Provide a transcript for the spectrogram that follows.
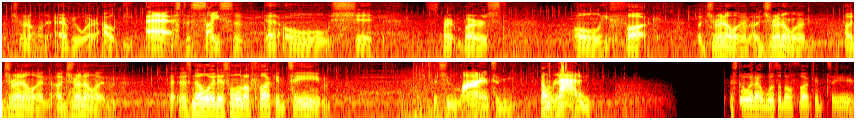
Adrenaline everywhere. Out the ass. Decisive. Dead. Oh, shit. Sprint burst. Holy fuck. Adrenaline. Adrenaline. Adrenaline. Adrenaline. There's no way this on a fucking team. But you lying to me. Don't lie to me. It's the way that wasn't a fucking team.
